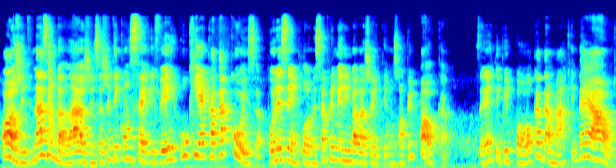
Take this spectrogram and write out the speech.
Ó, gente, nas embalagens a gente consegue ver o que é cada coisa. Por exemplo, ó, nessa primeira embalagem aí temos uma pipoca, certo? E pipoca da marca Ideal.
